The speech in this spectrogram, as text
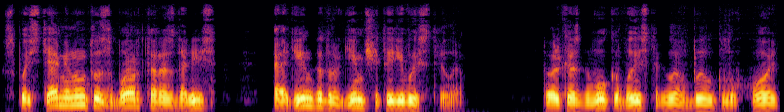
Спустя минуту с борта раздались один за другим четыре выстрела. Только звук выстрелов был глухой,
